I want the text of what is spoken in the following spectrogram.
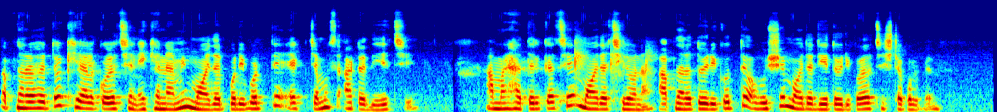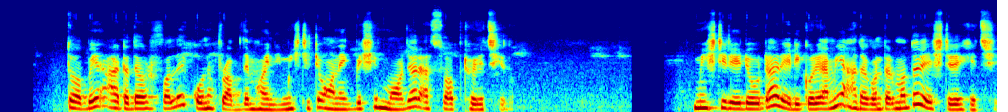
আপনারা হয়তো খেয়াল করেছেন, এখানে আমি ময়দার পরিবর্তে এক চামচ আটা দিয়েছি। আমার হাতের কাছে ময়দা ছিল না। আপনারা তৈরি করতে অবশ্যই ময়দা দিয়ে তৈরি করার চেষ্টা করবেন। তবে আটা দেওয়ার ফলে কোনো প্রবলেম হয়নি। মিষ্টিটা অনেক বেশি মজার আর সফট হয়েছিল। মিষ্টির এই রেডি করে আমি আধা ঘণ্টার মতো রেস্টে রেখেছি।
